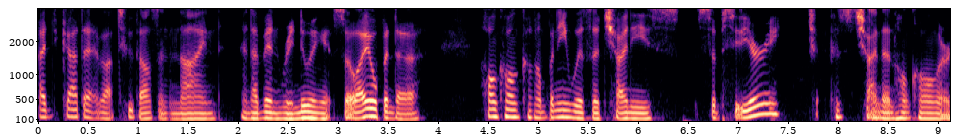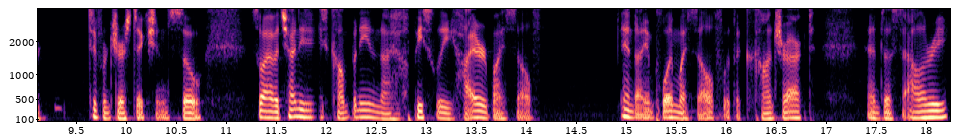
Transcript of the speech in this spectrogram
I got that about 2009, and I've been renewing it. So I opened a Hong Kong company with a Chinese subsidiary because China and Hong Kong are different jurisdictions. So so I have a Chinese company, and I basically hired myself, and I employ myself with a contract and a salary,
